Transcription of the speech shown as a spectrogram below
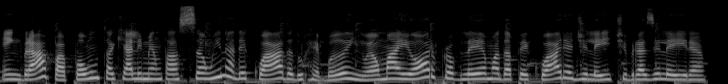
Embrapa aponta que a alimentação inadequada do rebanho é o maior problema da pecuária de leite brasileira.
